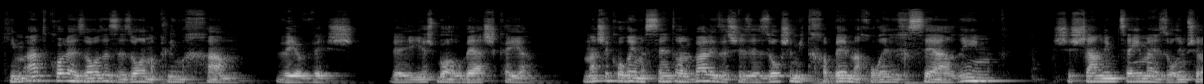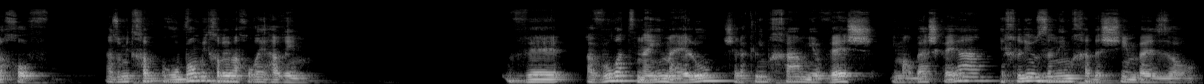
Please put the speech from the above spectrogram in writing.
כמעט כל האזור הזה זה אזור עם אקלים חם ויבש ויש בו הרבה השקיה. מה שקורה עם הסנטרל ואלי זה שזה אזור שמתחבא מאחורי רכסי הערים ששם נמצאים האזורים של החוף. אז מתחב... רובו מתחבא מאחורי הרים. ועבור התנאים האלו של אקלים חם, יבש, עם הרבה השקיה, החליאו זנים חדשים באזור,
